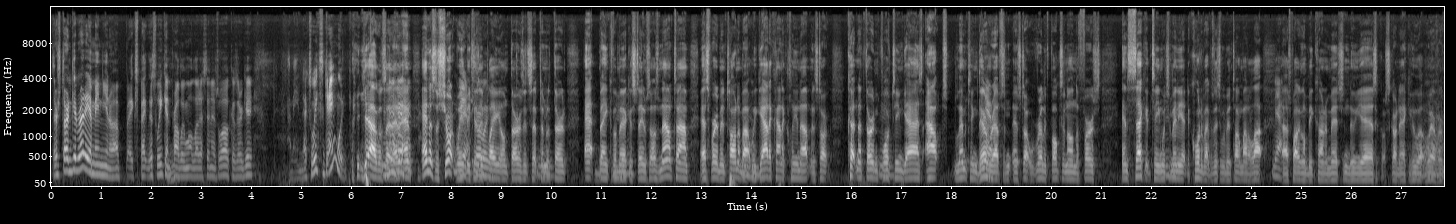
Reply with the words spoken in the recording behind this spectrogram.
They're starting to get ready. I mean, you know, I expect this weekend mm-hmm. probably won't let us in as well because they're getting I mean, next week's game week. yeah, I was saying, and, and, and, it's a short week yeah, because they week. play on Thursday, September mm-hmm. 3rd at Bank of America mm-hmm. Stadium. So it's now time, as Spurrier been talking about, mm-hmm. we got to kind of clean up and start cutting the third and 14 mm-hmm. guys out, limiting their yeah. reps, and, and, start really focusing on the first and second team, which mm-hmm. many at the quarterback position we've been talking about a lot. Yeah. Uh, it's probably going to be Connor Mitch and Nunez, Scarnecchia, whoever,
